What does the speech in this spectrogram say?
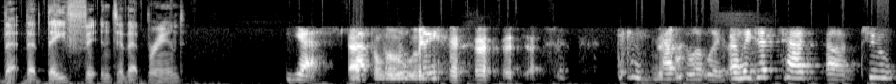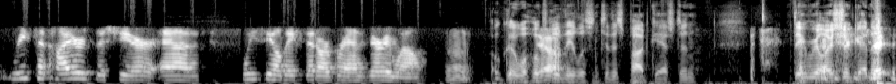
that, that they fit into that brand? Yes, absolutely. Absolutely. absolutely. And we just had uh, two recent hires this year, and we feel they fit our brand very well. Mm. Oh, good. Well, hopefully yeah. they listen to this podcast and they realize they're getting a,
